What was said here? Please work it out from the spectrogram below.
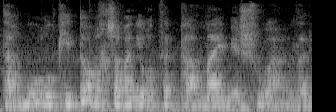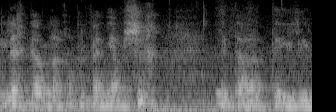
תאמור הוא כי טוב, עכשיו אני רוצה פעמיים ישועה. אז אני אלך גם לרבי ואני אמשיך את התהילים.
